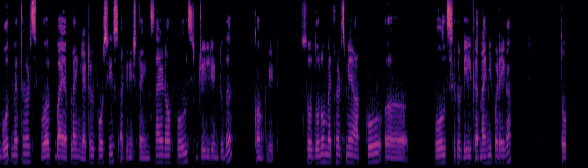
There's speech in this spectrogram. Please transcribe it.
Both methods work by applying lateral forces against the inside of holes drilled into the concrete so दोनों मेथड्स में आपको होल्स uh, से तो डील करना ही पड़ेगा। तो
